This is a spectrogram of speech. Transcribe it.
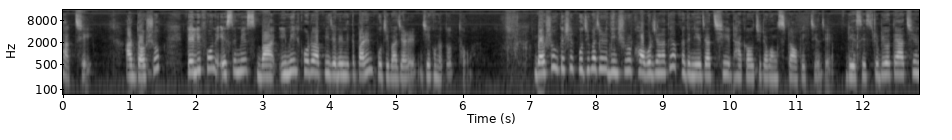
থাকছেই। আর দর্শক, টেলিফোন, এসএমএস বা ইমেল করেও আপনি জেনে নিতে পারেন পুঁজিবাজারের যে কোনো তথ্য। দর্শক, দেশের পুঁজিবাজারের দিন শুরু খবর জানাতে আপনাদের নিয়ে যাচ্ছি ঢাকা ও চিটাগং স্টক এক্সচেঞ্জে। ডিএসসি স্টুডিওতে আছেন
